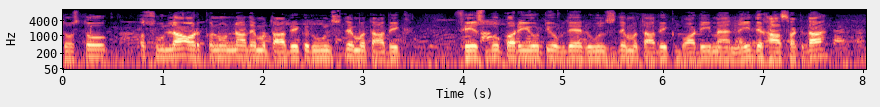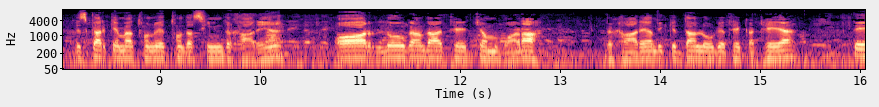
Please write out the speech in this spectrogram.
ਦੋਸਤੋ, ਅਸੂਲਾਂ ਔਰ ਕਾਨੂੰਨਾਂ ਦੇ ਮੁਤਾਬਿਕ, ਰੂਲਸ ਦੇ ਮੁਤਾਬਿਕ ਫੇਸਬੁੱਕ ਔਰ YouTube ਦੇ ਰੂਲਸ ਦੇ ਮੁਤਾਬਿਕ ਬਾਡੀ ਮੈਂ ਨਹੀਂ ਦਿਖਾ ਸਕਦਾ। ਇਸ ਕਰਕੇ ਮੈਂ ਤੁਹਾਨੂੰ ਇੱਥੋਂ ਦਾ ਸੀਨ ਦਿਖਾ ਰਿਹਾ। ਔਰ ਲੋਕਾਂ ਦਾ ਇੱਥੇ ਜਮਵਾੜਾ ਦਿਖਾ ਰਿਹਾ ਵੀ ਕਿੱਦਾਂ ਲੋਕ ਇੱਥੇ ਇਕੱਠੇ ਆ ਤੇ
